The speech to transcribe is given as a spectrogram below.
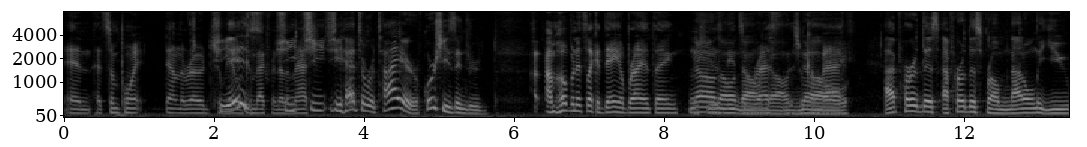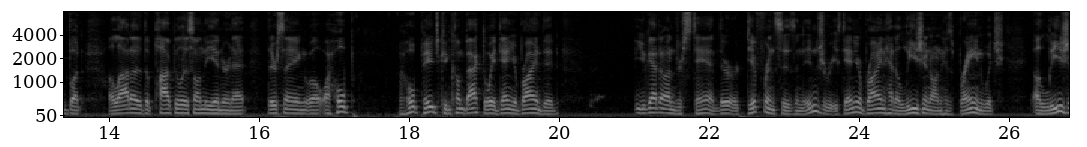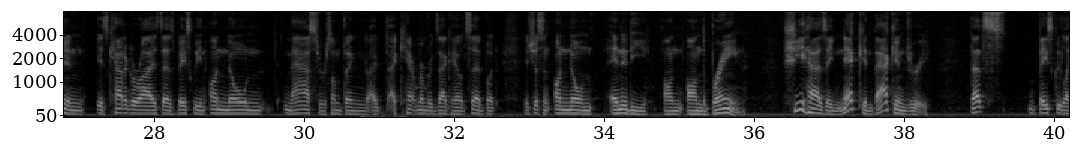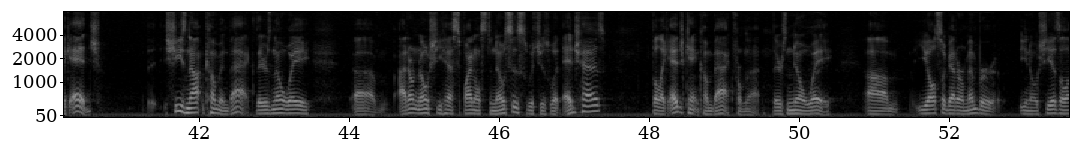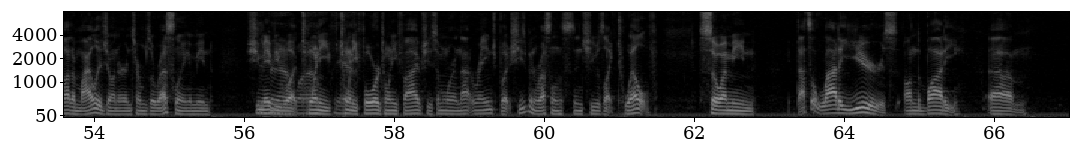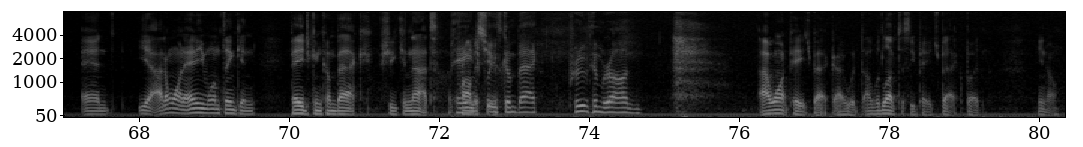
and at some point down the road she'll She be able is. to come back for another she, match. She she had to retire. Of course, she's injured. I- I'm hoping it's like a Daniel Bryan thing. No, no, some no, rest no, and she'll no. come back. I've heard this. I've heard this from not only you, but a lot of the populace on the internet. They're saying, "Well, I hope, I hope Paige can come back the way Daniel Bryan did." You got to understand there are differences in injuries. Daniel Bryan had a lesion on his brain, which a lesion is categorized as basically an unknown mass or something. I, I can't remember exactly how it said, but it's just an unknown entity on on the brain. She has a neck and back injury. That's basically like Edge. She's not coming back. There's no way. Um, I don't know if she has spinal stenosis, which is what Edge has, but like Edge can't come back from that. There's no way. Um, you also got to remember, you know, she has a lot of mileage on her in terms of wrestling. I mean, she She's may be what while, 20, yeah. 24, 25. She's somewhere in that range, but she's been wrestling since she was like 12. So I mean, that's a lot of years on the body. Um, and yeah, I don't want anyone thinking Paige can come back. She cannot. I Paige, promise you. please come back. Prove him wrong. I want Paige back. I would I would love to see Paige back, but you know,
